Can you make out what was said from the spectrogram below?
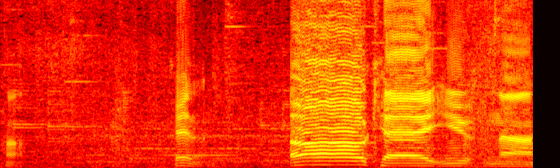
Huh. Okay then. Okay, you nah.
